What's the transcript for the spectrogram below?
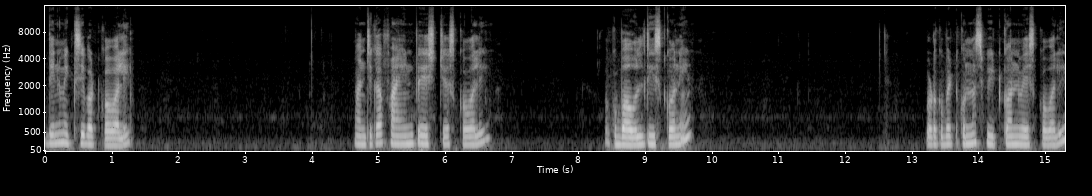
దీన్ని మిక్సీ పట్టుకోవాలి. మంచిగా ఫైన్ పేస్ట్ చేసుకోవాలి. ఒక బౌల్ తీసుకొని ఉడకబెట్టుకున్న స్వీట్ కార్న్ వేసుకోవాలి.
